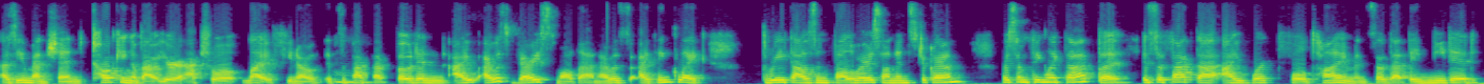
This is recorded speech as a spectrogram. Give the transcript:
as you mentioned, talking about your actual life, you know, it's mm-hmm. the fact mm-hmm. that Boden, I, I was very small then. I was, I think, like 3,000 followers on Instagram or something like that. But mm. it's the fact that I worked full time and so that they needed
